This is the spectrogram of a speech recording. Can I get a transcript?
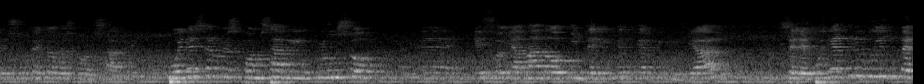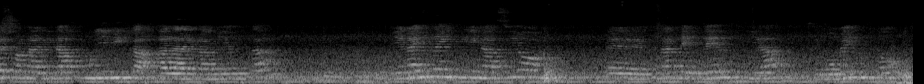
el sujeto responsable? Puede ser responsable incluso eh, eso llamado inteligencia artificial, se le puede atribuir personalidad jurídica a la herramienta, bien hay una inclinación eh, una tendencia de momento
